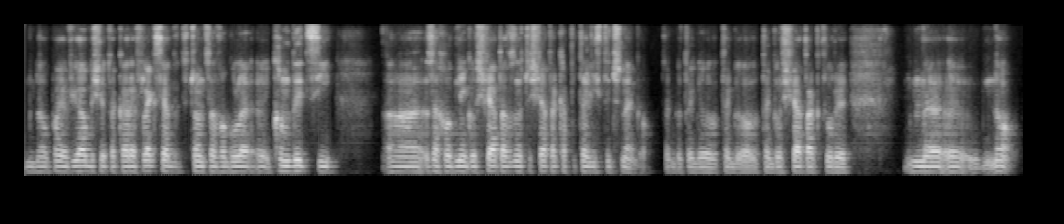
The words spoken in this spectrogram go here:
no, pojawiłaby się taka refleksja dotycząca w ogóle y, kondycji e, zachodniego świata, to znaczy świata kapitalistycznego, tego, tego, tego, tego świata, który mm, e, no,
